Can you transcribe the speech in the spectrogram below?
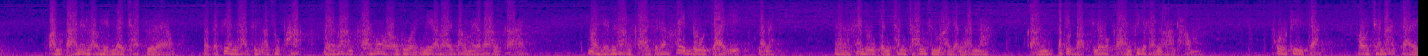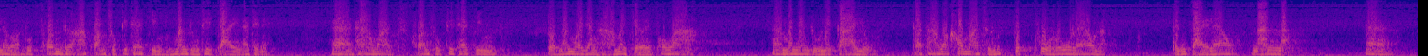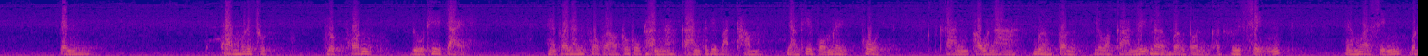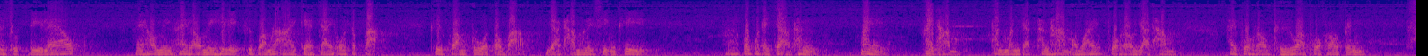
ความตายนี่เราเห็นได้ชัดอยู่แล้วเราไปพิจารณาถึงอสุภะในร่างกายของเราด้วย มีอะไรบ้างในร่างกาย เมื่อเห็นร่างกายเสร็จแล้วให้ดูใจอีกนะนะให้ดูเป็นชั้นๆขึ้นมาอย่างนั้นนะการปฏิบัติเรื่องการพิจารณาธรรมผู้ที่จะ เอาชนะใจแล้วก็หลุดพ้นหรือหาความสุขที่แท้จริง มันอยู่ที่ใจนะทีนี้ถ้าว่าความสุขที่แท้จริงตัวนั้นว่ายังหาไม่เจอ เพราะว่ามันยังอยู่ในกายอยู่ แต่ถ้าว่าเข้ามาถึงจุดผู้รู้แล้วนะถึงใจแล้วนั่นละ่ะเป็นความบริสุทธิ์หลุดพ้นอยู่ที่ใจ เพราะนั้นพวกเราทุกๆทท่านนะการปฏิบัติธรรมอย่างที่ผมได้พูด การภาวนาเบื้องต้น หรือว่าการริเริ่มเบื้องต้นก็คือศีลเมื่อศีลบริสุทธิ์ดีแล้วให้เรามีให้เรามีฮิริคือความละอายแก่ใจโอตปะ คือความกลัวต่อบาปอย่าทำในสิ่งที่พระพุทธเจ้าท่านไม่ให้ทำท่านบัญญัติท่านห้ามเอาไว้ พวกเราอย่าทำให้พวกเราถือว่าพวกเราเป็น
